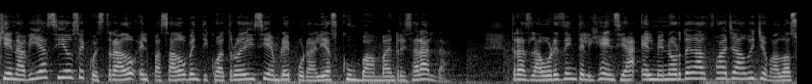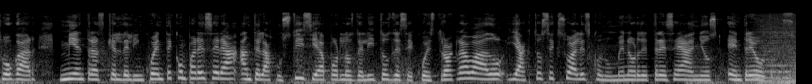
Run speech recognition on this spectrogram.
quien había sido secuestrado el pasado 24 de diciembre por alias Cumbamba en Risaralda. Tras labores de inteligencia, el menor de edad fue hallado y llevado a su hogar, mientras que el delincuente comparecerá ante la justicia por los delitos de secuestro agravado y actos sexuales con un menor de 13 años, entre otros.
